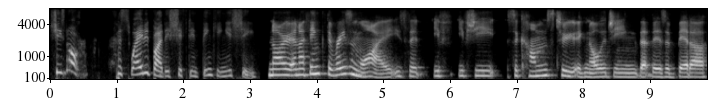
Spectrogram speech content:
She's not persuaded by this shift in thinking, is she? No, and I think the reason why is that if if she succumbs to acknowledging that there's a better,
